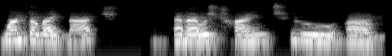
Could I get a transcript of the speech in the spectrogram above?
weren't the right match, and I was trying to um,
